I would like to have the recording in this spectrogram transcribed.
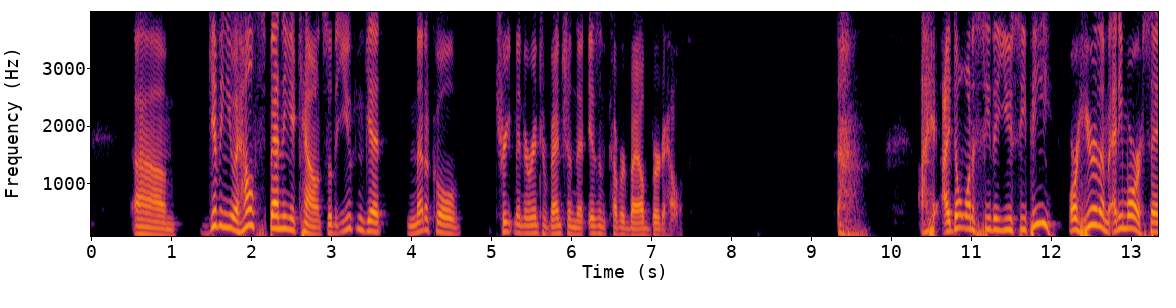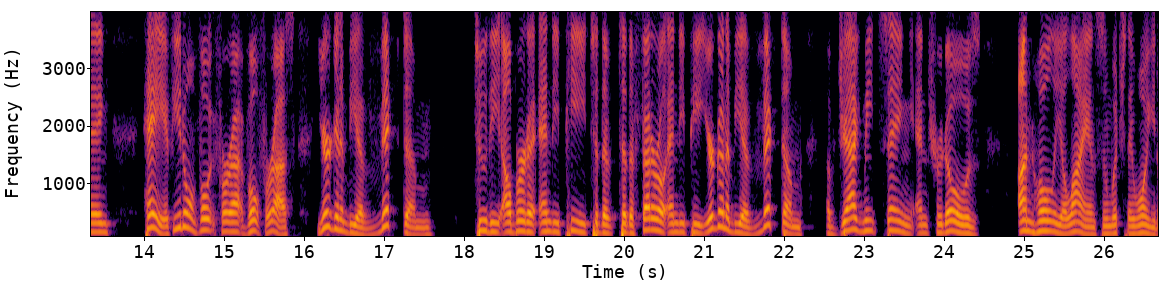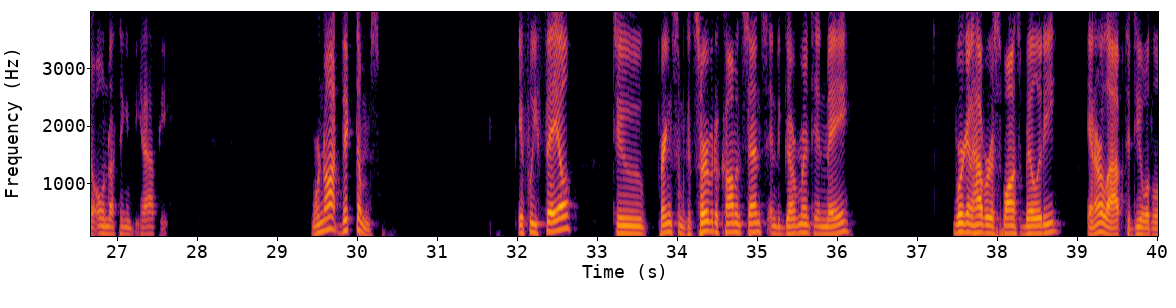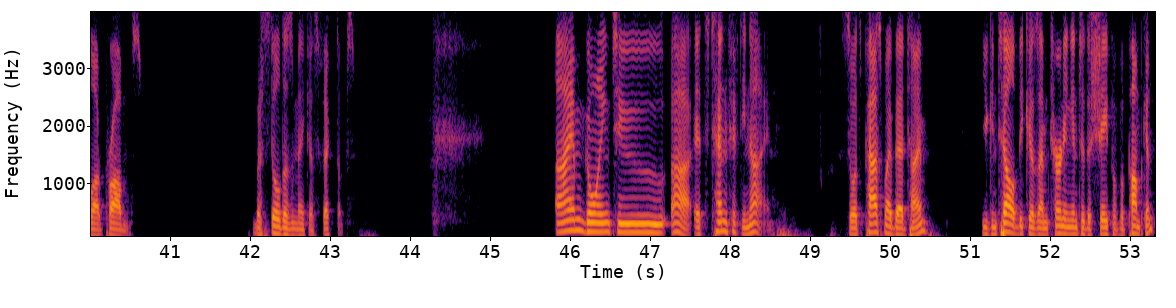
um, giving you a health spending account so that you can get medical treatment or intervention that isn't covered by Alberta Health. I, I don't want to see the UCP or hear them anymore saying, "Hey, if you don't vote for uh, vote for us, you're going to be a victim to the Alberta NDP, to the to the federal NDP, you're going to be a victim of Jagmeet Singh and Trudeau's unholy alliance in which they want you to own nothing and be happy. We're not victims. If we fail to bring some conservative common sense into government in May, we're going to have a responsibility in our lap to deal with a lot of problems. But it still doesn't make us victims. I'm going to ah, it's 10:59. So it's past my bedtime. You can tell because I'm turning into the shape of a pumpkin,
